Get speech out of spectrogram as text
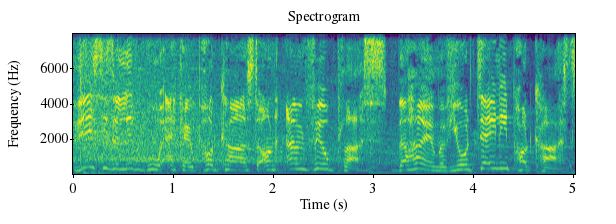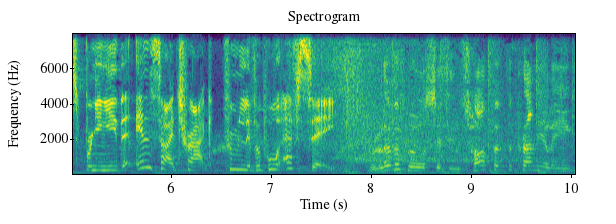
This is a Liverpool Echo podcast on Anfield Plus, the home of your daily podcasts, bringing you the inside track from Liverpool FC. With Liverpool sitting top of the Premier League,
